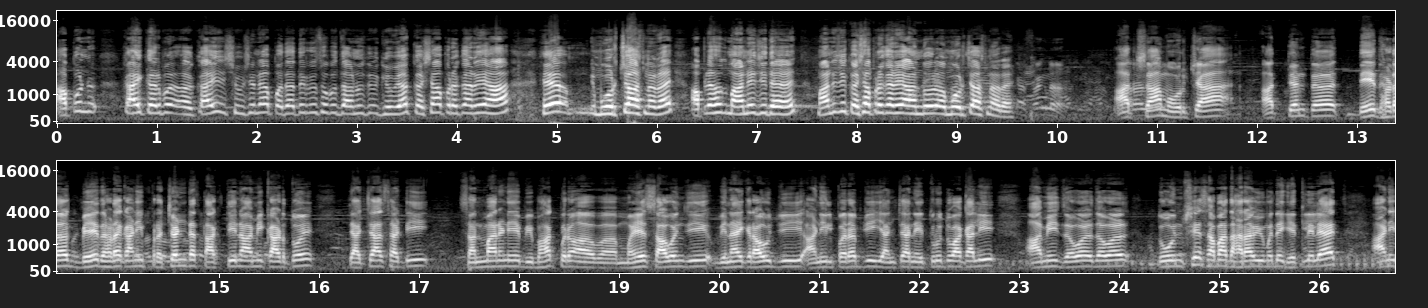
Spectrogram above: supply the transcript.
आपण काही कर्म काही शिवसेना पदाधिकाऱ्यांसोबत जाणून घेऊया कशा प्रकारे हा हे मोर्चा असणार आहे. आपल्यासोबत मानेजी ते आहेत. मानेजी कशा प्रकारे आंदोलन मोर्चा असणार आहे? आजचा मोर्चा अत्यंत देधडक बेधडक आणि प्रचंड ताकदीनं आम्ही काढतोय. त्याच्यासाठी सन्माननीय विभाग प्र महेश सावंतजी विनायक राऊतजी अनिल परबजी यांच्या नेतृत्वाखाली आम्ही जवळजवळ दोनशे सभा धारावीमध्ये घेतलेल्या आहेत आणि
